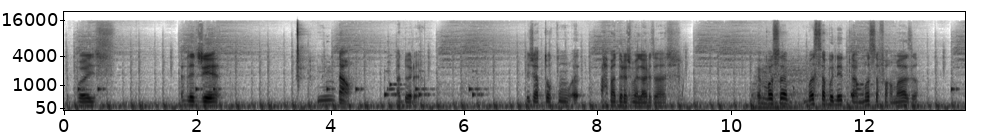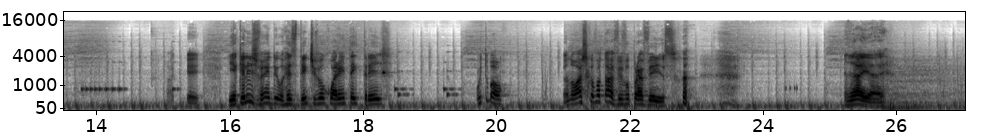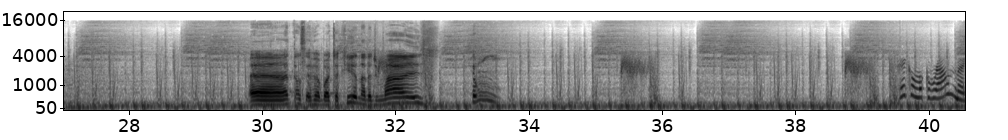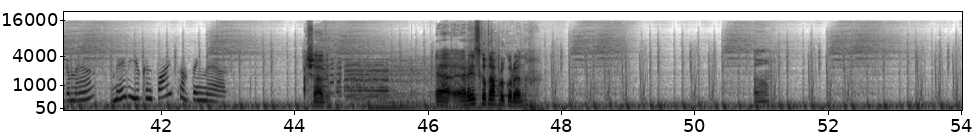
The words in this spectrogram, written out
depois. LG. Não. Armadura. Eu já tô com eh, armaduras melhores, eu acho. É moça, moça bonita, moça formosa. Ok. E aqui eles vendem o Resident Evil 43. Muito bom. Eu não acho que eu vou estar vivo pra ver isso. ai ai. É, tem um serverbot aqui, nada demais. Tem um Mega Man. Maybe you can find something there. A chave. É, era isso que eu tava procurando.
